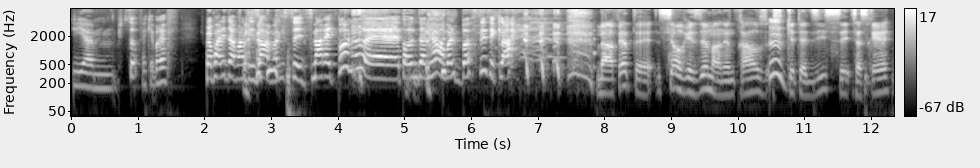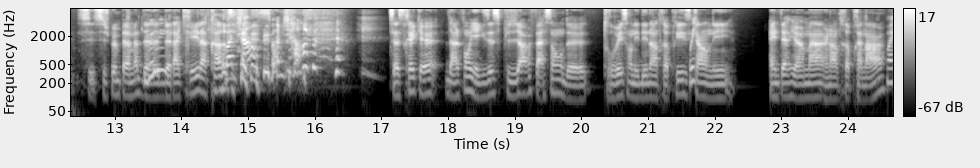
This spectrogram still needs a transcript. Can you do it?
puis, euh, puis tout ça. Fait que bref, je pourrais parler devant des heures. Moi, tu m'arrêtes pas, là, euh, ton une demi-heure, on va le buster, c'est clair. Mais en fait, euh, si on résume en une phrase, Mm. ce que tu as dit, c'est, ça serait, si, si je peux me permettre de, oui. de la créer, la phrase, Bonne chance, bonne chance. Ce serait que, dans le fond, il existe plusieurs façons de trouver son idée d'entreprise Oui. quand on est intérieurement un entrepreneur. Oui.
